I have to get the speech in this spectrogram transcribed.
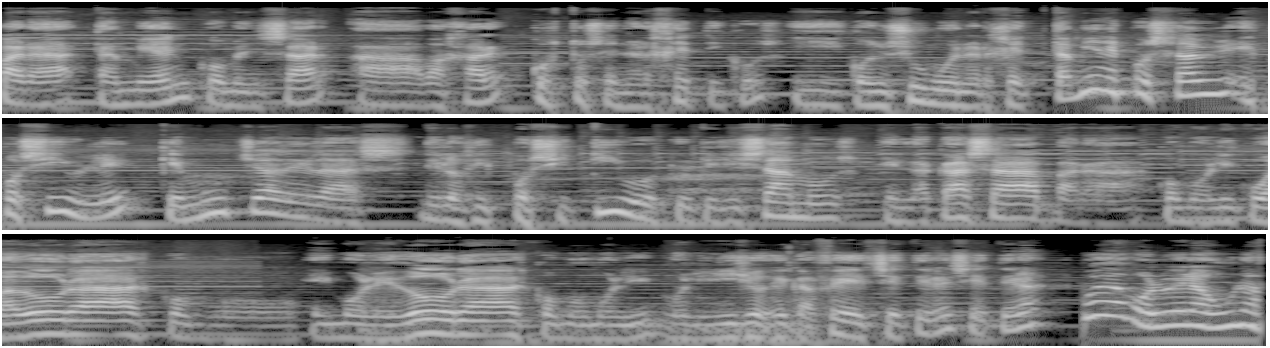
para también comenzar a bajar costos energéticos y consumo energético. También es posible, es posible que muchas de las de los dispositivos que utilizamos en la casa para como licuadoras, como moledoras, como molinillos de café, etcétera, etcétera, pueda volver a una,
